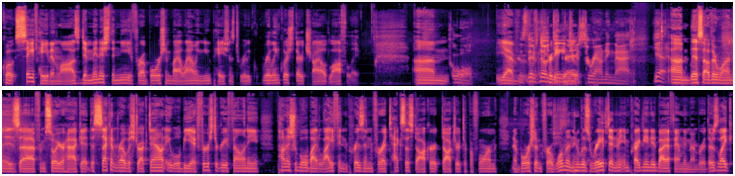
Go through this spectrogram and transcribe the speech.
quote, safe haven laws diminish the need for abortion by allowing new patients to re- relinquish their child lawfully. Um, Cool. yeah, Because there's no danger great. surrounding that. Yeah, Um, this other one is uh, from Sawyer Hackett. The second row was struck down. It will be a first degree felony, punishable by life in prison for a Texas doctor, doctor to perform an abortion for a woman who was raped and impregnated by a family member. There's like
